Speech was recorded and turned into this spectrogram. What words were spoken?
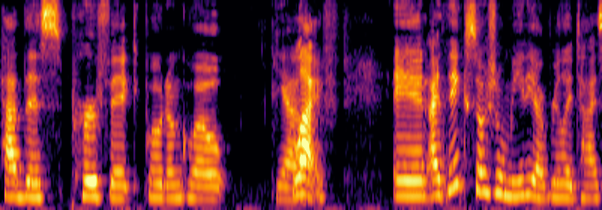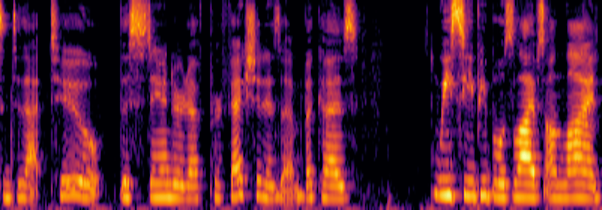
have this perfect, quote unquote, yeah. life. And I think social media really ties into that too, the standard of perfectionism, because we see people's lives online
